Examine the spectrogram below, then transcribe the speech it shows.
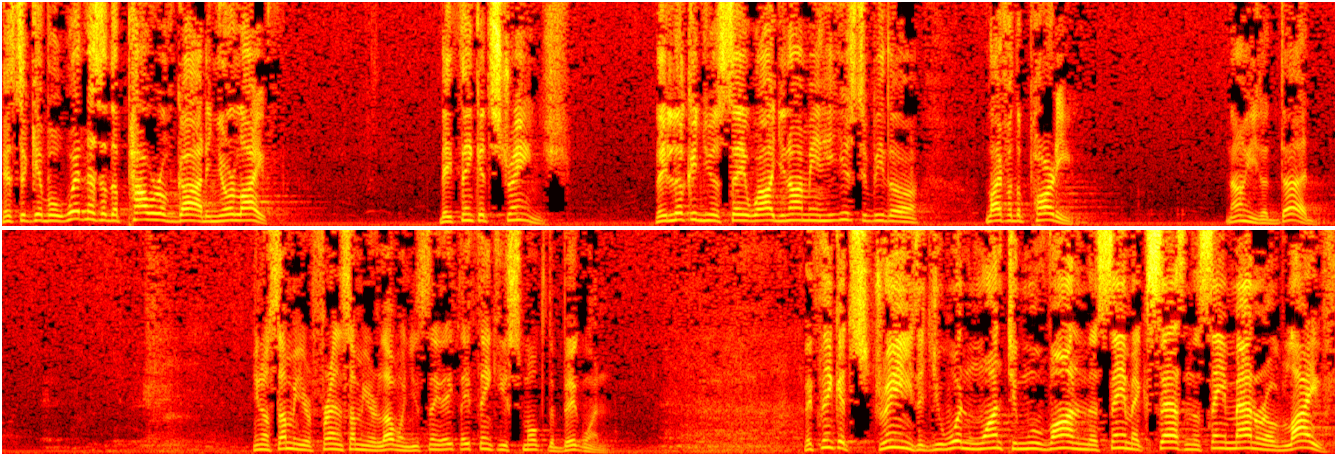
is to give a witness of the power of God in your life. They think it's strange. They look at you and say, well, you know, I mean, he used to be the life of the party. Now he's a dud. You know, some of your friends, some of your loved ones, you think they, they think you smoked the big one. They think it's strange that you wouldn't want to move on in the same excess, in the same manner of life.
